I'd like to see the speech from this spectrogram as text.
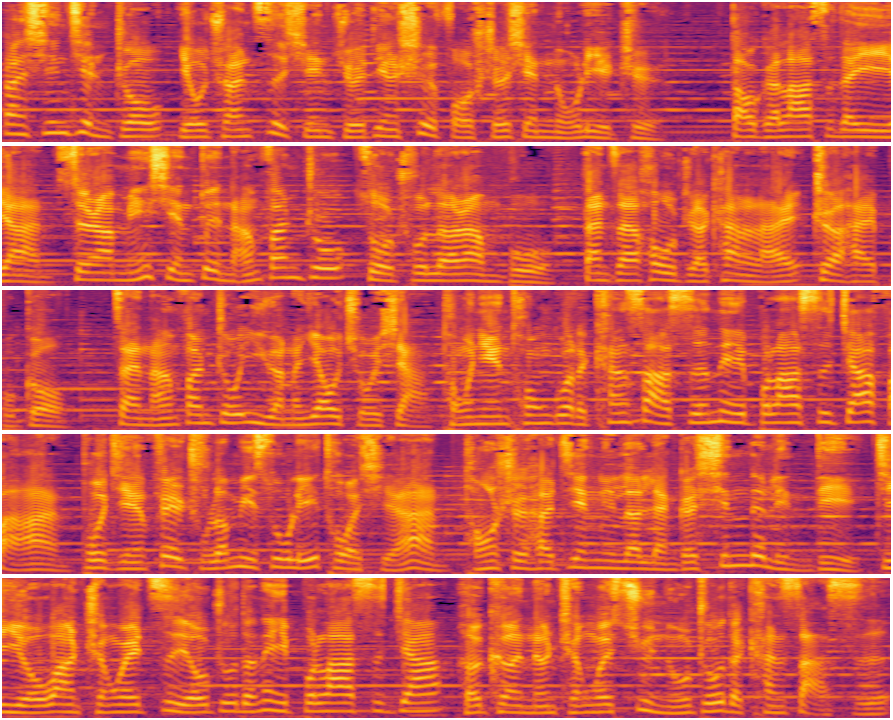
让新建州有权自行决定是否实行奴隶制。道格拉斯的议案虽然明显对南方州做出了让步，但在后者看来这还不够。在南方州议员的要求下，同年通过的堪萨斯内布拉斯加法案不仅废除了密苏里妥协案，同时还建立了两个新的领地，即有望成为自由州的内布拉斯加和可能成为蓄奴州的堪萨斯。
